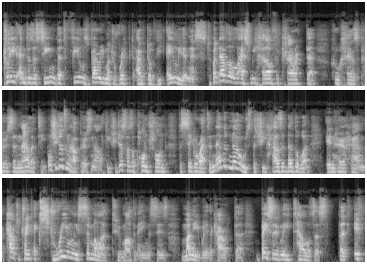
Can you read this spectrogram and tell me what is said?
Khlid enters a scene that feels very much ripped out of The Alienist, but nevertheless we have a character who has personality. Well, she doesn't have personality. She just has a penchant for cigarettes and never knows that she has another one in her hand. A character trait extremely similar to Martin Amis's Money, where the character basically tells us that if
